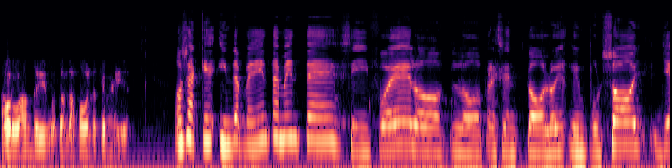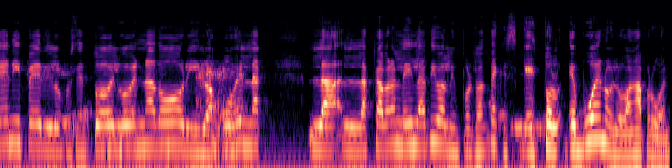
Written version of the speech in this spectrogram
aprobando y votando a favor de esa medida. O sea que independientemente si fue, lo, lo presentó, lo, lo impulsó Jennifer y lo presentó el gobernador y lo acogen la, la, las cámaras legislativas, lo importante es que, que esto es bueno y lo van a aprobar.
